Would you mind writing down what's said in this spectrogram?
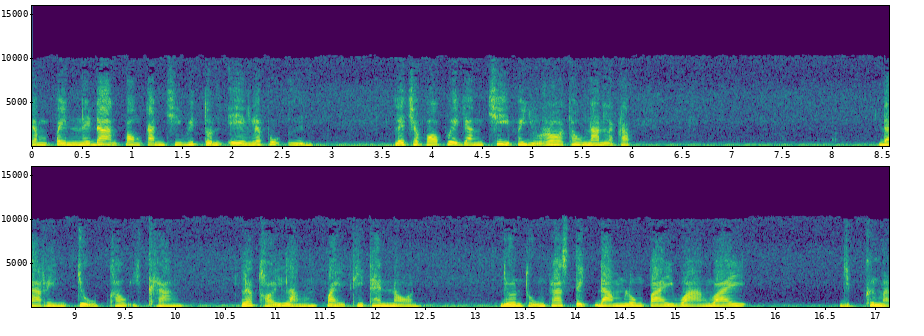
จำเป็นในด้านป้องกันชีวิตตนเองและผู้อื่น และเฉพาะเพื่อยังชีพให้อยู่รอดเท่านั้นแหละครับ ดารินจูบเขาอีกครั้ง แล้วถอยหลังไปที่แท่นนอน โยนถุงพลาสติกดำลงไปวางไว้ หยิบขึ้นมา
